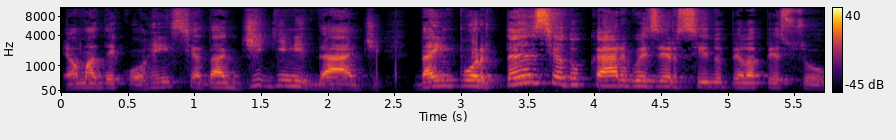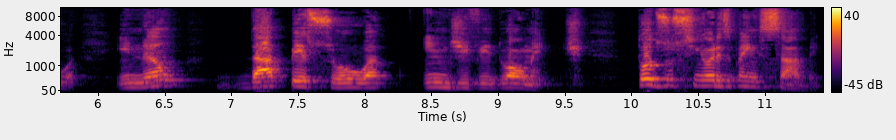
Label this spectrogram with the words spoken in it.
é uma decorrência da dignidade, da importância do cargo exercido pela pessoa e não da pessoa individualmente. Todos os senhores bem sabem,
